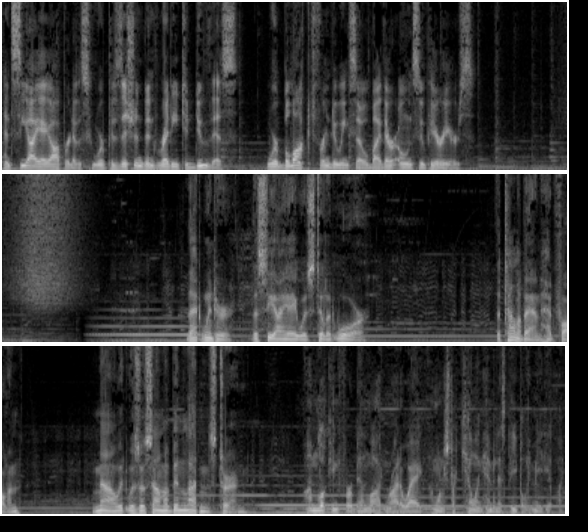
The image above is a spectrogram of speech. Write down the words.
and CIA operatives who were positioned and ready to do this were blocked from doing so by their own superiors. That winter, the CIA was still at war. The Taliban had fallen, now it was Osama bin Laden's turn. I'm looking for bin Laden right away. I want to start killing him and his people immediately.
